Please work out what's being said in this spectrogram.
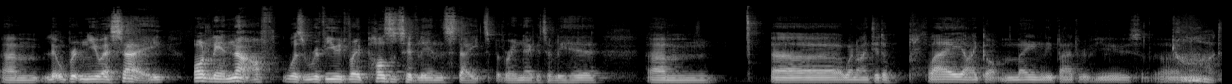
Um, Little Britain USA, oddly enough, was reviewed very positively in the states, but very negatively here. Um, uh, when I did a play, I got mainly bad reviews. Um, God.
